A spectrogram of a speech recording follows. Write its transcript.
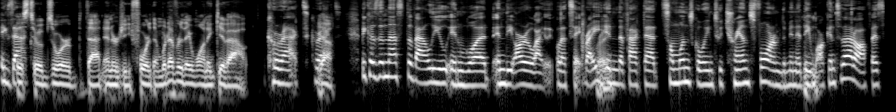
exactly is to absorb that energy for them, whatever they want to give out. Correct, correct. Because then that's the value in what in the ROI, let's say, right? Right. In the fact that someone's going to transform the minute they Mhm. walk into that office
